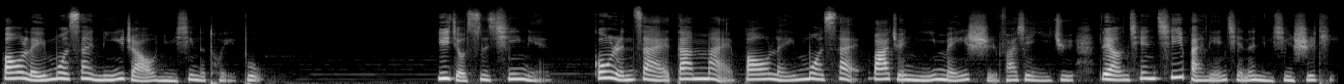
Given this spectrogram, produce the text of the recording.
包雷莫塞泥沼女性的腿部。一九四七年，工人在丹麦包雷莫塞挖掘泥煤时，发现一具两千七百年前的女性尸体。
